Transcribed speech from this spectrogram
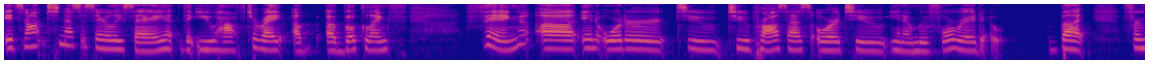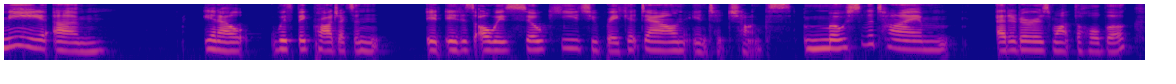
It's not to necessarily say that you have to write a, a book length thing uh, in order to to process or to you know move forward. But for me, um, you know, with big projects and it, it is always so key to break it down into chunks. Most of the time, editors want the whole book.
